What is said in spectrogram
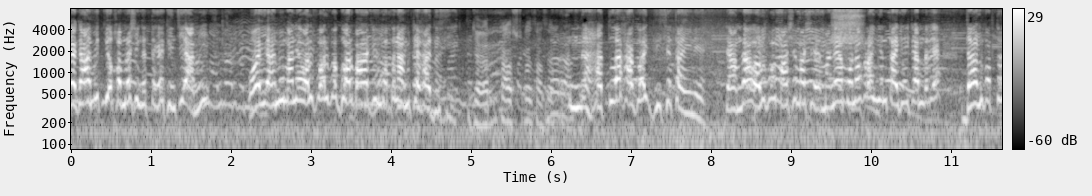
জায়গা আমি কি কমলা সিংহের থেকে কিনছি আমি ওই আমি মানে অল্প অল্প ঘর ভাড়াটির মতন আমি টাকা দিছি। হাতুয়া কাগজ দিছে তাই নে। আমরা অল্প মাসে মাসে মানে মনে যে তাই এটা আমরা দানপত্র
